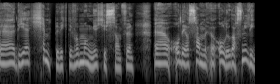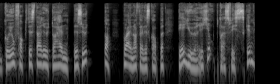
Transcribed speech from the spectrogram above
Eh, de er kjempeviktige for mange kystsamfunn. Eh, og olje og gassen ligger jo faktisk der ute og hentes ut da, på vegne av fellesskapet. Det gjør ikke oppdrettsfisken.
